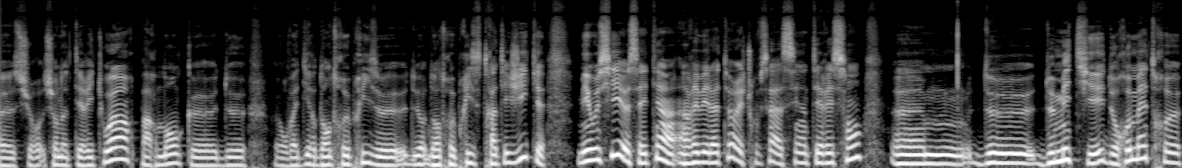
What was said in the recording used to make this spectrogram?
euh, sur, sur, notre territoire par manque de, on va dire, d'entreprises, d'entreprises stratégiques. Mais aussi, euh, ça a été un, révélateur, et je trouve ça assez intéressant, euh, de, de métiers, de remettre,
